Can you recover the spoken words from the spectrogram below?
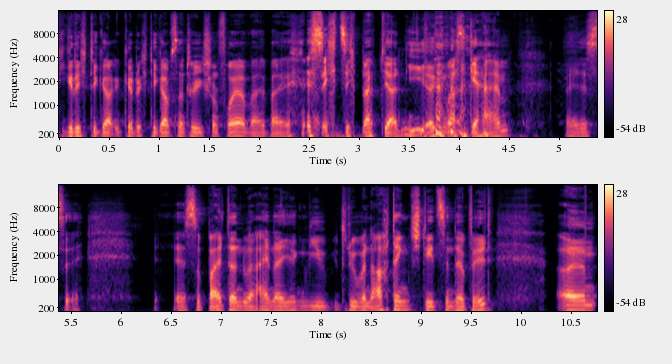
Die Gerüchte, Gerüchte gab es natürlich schon vorher, weil bei 60 bleibt ja nie irgendwas geheim. Weil das, äh, sobald da nur einer irgendwie drüber nachdenkt, steht's in der Bild. Ähm,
